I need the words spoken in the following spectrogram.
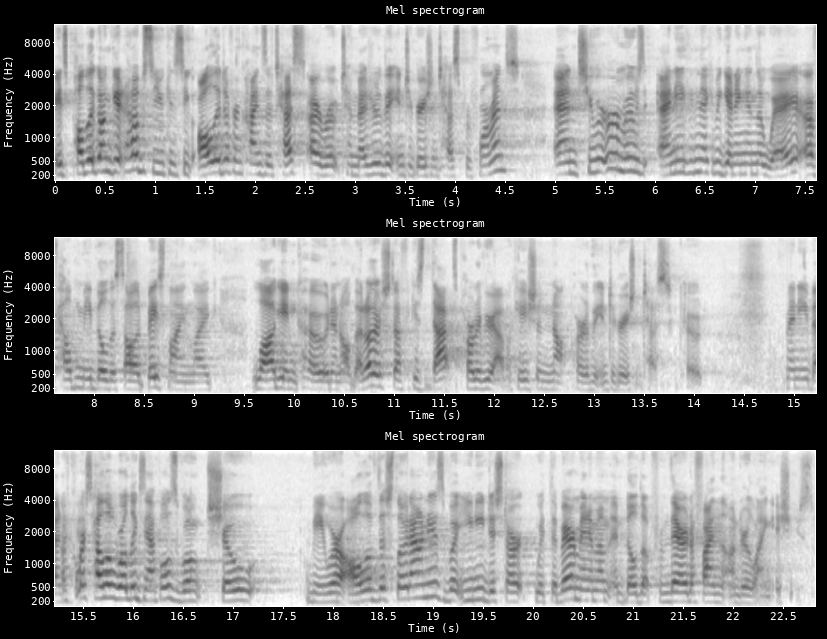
It's public on GitHub, so you can see all the different kinds of tests I wrote to measure the integration test performance. And two, it removes anything that could be getting in the way of helping me build a solid baseline, like login code and all that other stuff, because that's part of your application, not part of the integration test code. many benefits. Of course, hello world examples won't show me where all of the slowdown is, but you need to start with the bare minimum and build up from there to find the underlying issues.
